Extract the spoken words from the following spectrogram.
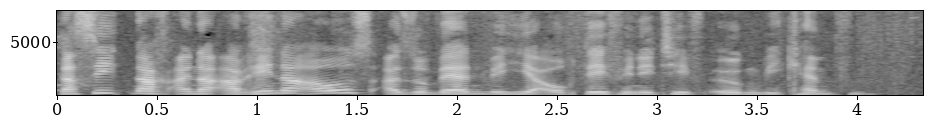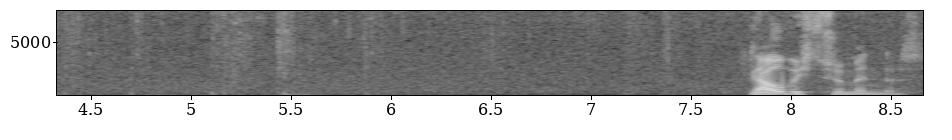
Das sieht nach einer Arena aus, also werden wir hier auch definitiv irgendwie kämpfen. Glaube ich zumindest.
